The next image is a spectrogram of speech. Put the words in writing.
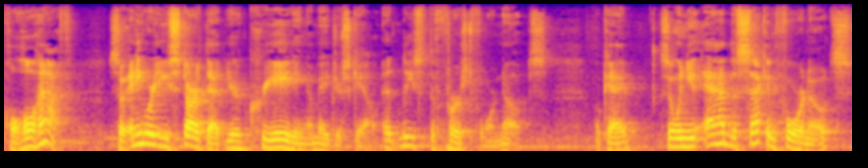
Whole, whole, half. So anywhere you start that, you're creating a major scale, at least the first four notes. Okay? So when you add the second four notes,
